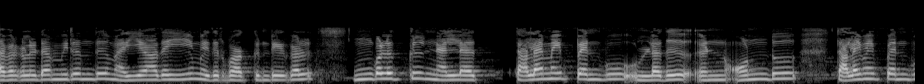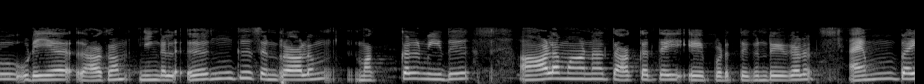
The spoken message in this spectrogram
அவர்களிடமிருந்து மரியாதையையும் எதிர்பார்க்கின்றீர்கள். உங்களுக்கு நல்ல தலைமை பண்பு உள்ளது ஒன்று தலைமை பண்பு உடையதாகும் நீங்கள் எங்கு சென்றாலும் மக்கள் மீது ஆழமான தாக்கத்தை ஏற்படுத்துகின்றீர்கள். அம்பை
